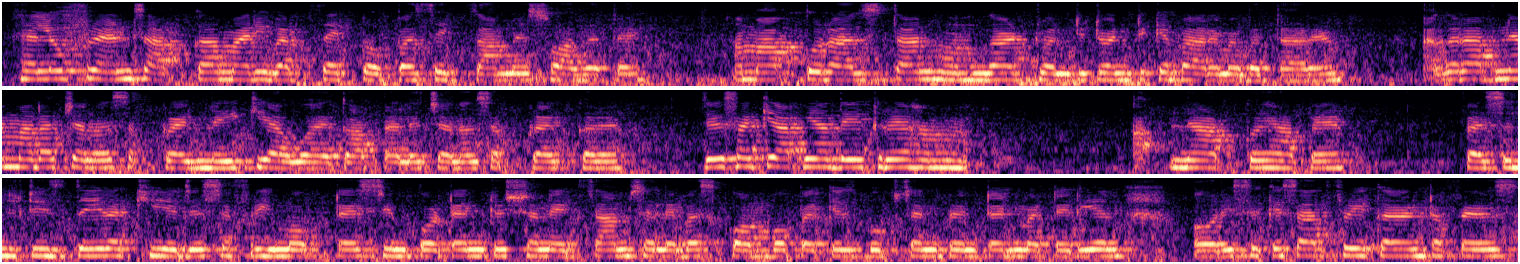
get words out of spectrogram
हेलो फ्रेंड्स आपका हमारी वेबसाइट टॉपर्स एग्ज़ाम में स्वागत है। हम आपको राजस्थान होमगार्ड 2020 के बारे में बता रहे हैं। अगर आपने हमारा चैनल सब्सक्राइब नहीं किया हुआ है तो आप पहले चैनल सब्सक्राइब करें। जैसा कि आप यहाँ देख रहे हैं, हम अपने आपको यहाँ पे फैसिलिटीज़ दे रखी है, जैसे free mock test important question exam syllabus combo package books and printed material और इसी के साथ फ्री करंट अफेयर्स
